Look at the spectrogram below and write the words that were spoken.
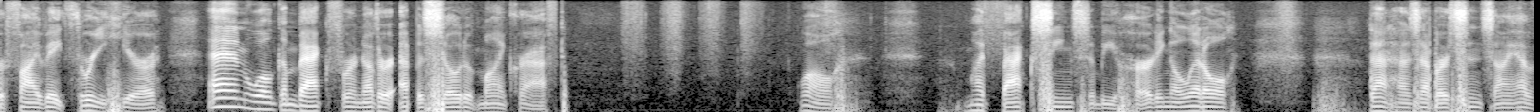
Art Builder 583 here, and welcome back for another episode of Minecraft. Well, my back seems to be hurting a little. That has ever since I have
